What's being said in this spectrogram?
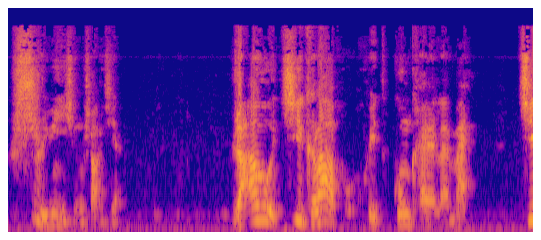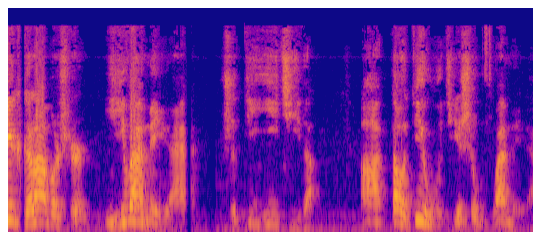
试运行上线，然后 G Club 会公开来卖，G Club 是一万美元，是第一级的啊，到第五级是五万美元，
